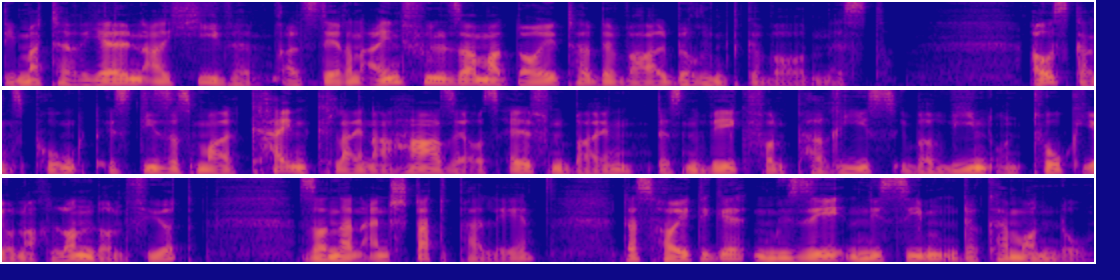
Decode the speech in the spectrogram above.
die materiellen Archive, als deren einfühlsamer Deuter de Waal berühmt geworden ist. Ausgangspunkt ist dieses Mal kein kleiner Hase aus Elfenbein, dessen Weg von Paris über Wien und Tokio nach London führt, sondern ein Stadtpalais, das heutige Musée Nissim de Camondo.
